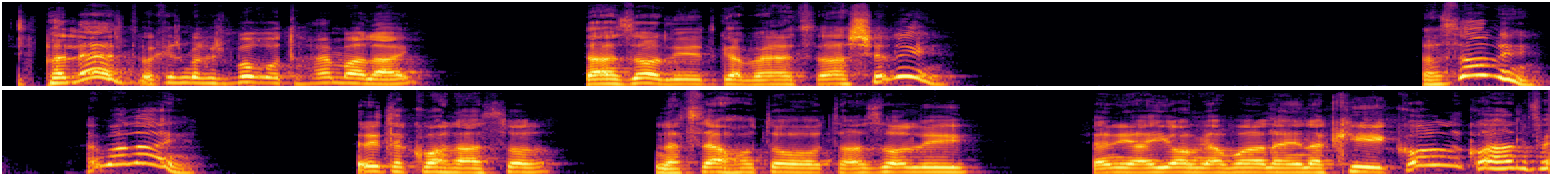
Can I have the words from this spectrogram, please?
תתפלל, תבקש מהקדוש תחם עליי, תעזור לי להתגבר על הצרה שלי. תעזור לי, תחם עליי. תן לי את הכוח לעצור. לנצח אותו, תעזור לי, שאני היום אעבור עליי נקי, כל, כל אלפי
